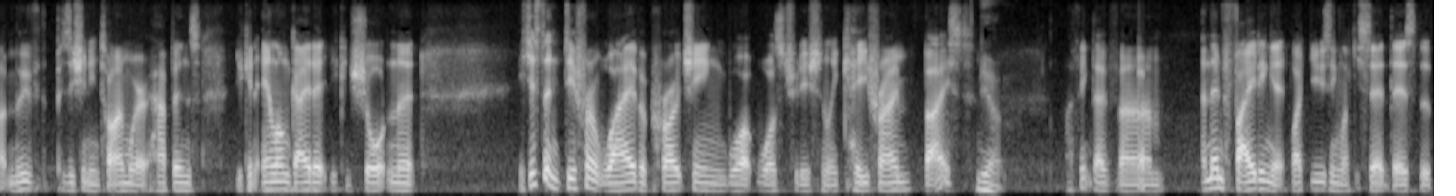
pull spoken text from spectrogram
like move the position in time where it happens. You can elongate it, you can shorten it. It's just a different way of approaching what was traditionally keyframe based. Yeah, I think they've um, and then fading it, like using, like you said, there's the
